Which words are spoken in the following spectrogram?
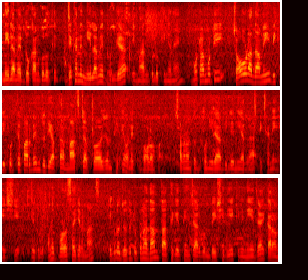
নিলামের দোকানগুলোতে, যেখানে নিলামে ধনিয়া এই মাছগুলো কিনে নেয়। মোটামুটি চওড়া দামেই বিক্রি করতে পারবেন যদি আপনার মাছটা প্রয়োজন থেকে অনেক বড় হয়। সাধারণত ধনীরা বিলেনিয়াররা এখানে এসে যেগুলো অনেক বড় সাইজের মাছ, এগুলো যতটুকু না দাম, তার থেকে তিন চার গুণ বেশি দিয়ে কিনে নিয়ে যায়, কারণ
